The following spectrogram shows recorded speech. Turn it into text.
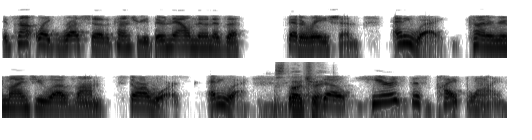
It's not like Russia, the country. They're now known as a federation. Anyway, kind of reminds you of um, Star Wars. Anyway, Star Trek. So here's this pipeline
